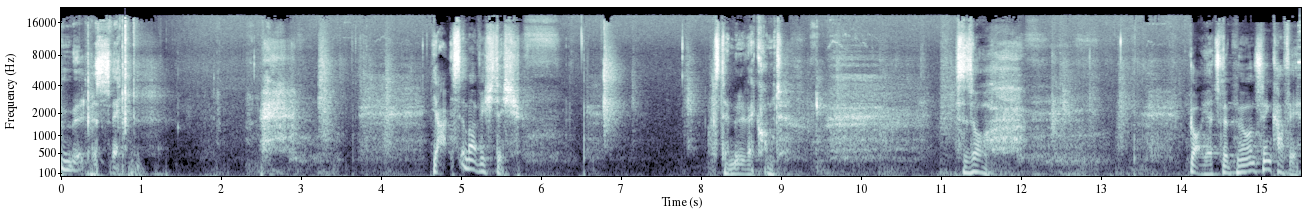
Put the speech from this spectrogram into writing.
Müll ist weg. Ja, ist immer wichtig, dass der Müll wegkommt. So. Ja, jetzt widmen wir uns den Kaffee.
